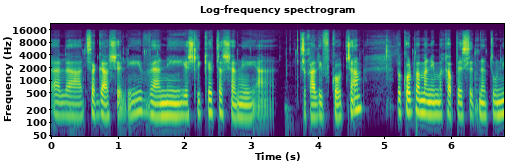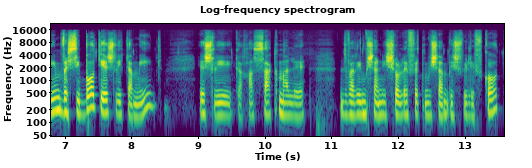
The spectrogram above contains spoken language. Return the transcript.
על ההצגה שלי, ואני, יש לי קטע שאני אה, צריכה לבכות שם, וכל פעם אני מחפשת נתונים, וסיבות יש לי תמיד. יש לי ככה שק מלא דברים שאני שולפת משם בשביל לבכות.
